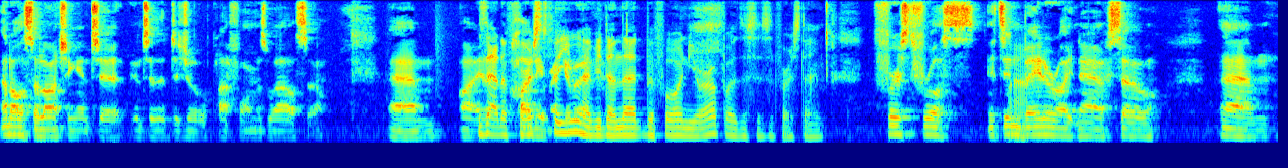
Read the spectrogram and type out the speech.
and also launching into into the digital platform as well. So. Um, is that a first for you? Have you done that before in Europe, or this is the first time? First for us. It's in wow. beta right now, so um,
